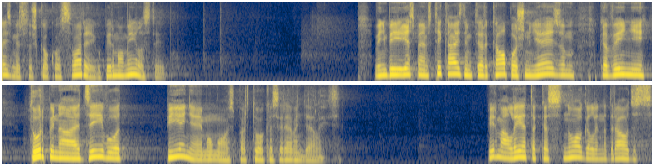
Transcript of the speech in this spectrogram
aizmirsuši kaut ko svarīgu, pirmo mīlestību. Viņi bija iespējams tik aizņemti ar kalpošanu Jēzum, ka viņi turpināja dzīvot pieņēmumos par to, kas ir evaņģēlijs. Pirmā lieta, kas nogalina draudzes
